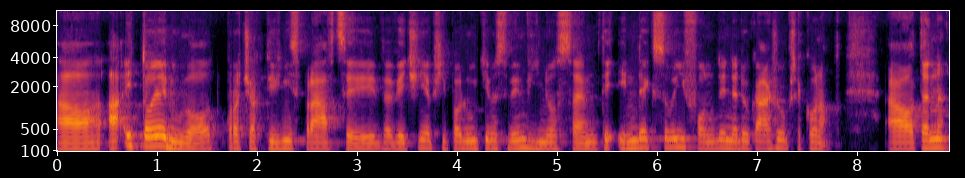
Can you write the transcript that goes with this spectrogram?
A, a i to je důvod, proč aktivní správci ve většině případů tím svým výnosem ty indexové fondy nedokážou překonat. A ten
